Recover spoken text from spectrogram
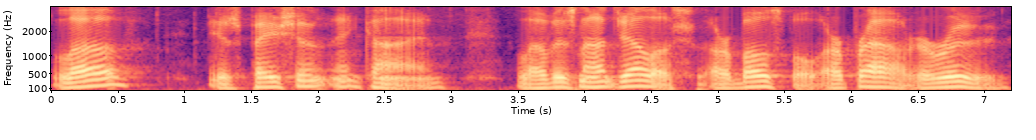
Love is patient and kind. Love is not jealous or boastful or proud or rude.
